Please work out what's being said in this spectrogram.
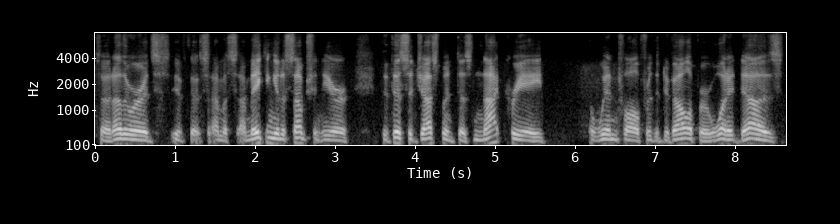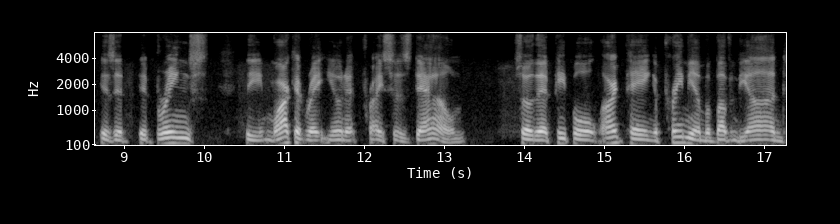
So in other words, if this, I'm, I'm making an assumption here that this adjustment does not create a windfall for the developer. What it does is it, it brings the market rate unit prices down so that people aren't paying a premium above and beyond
